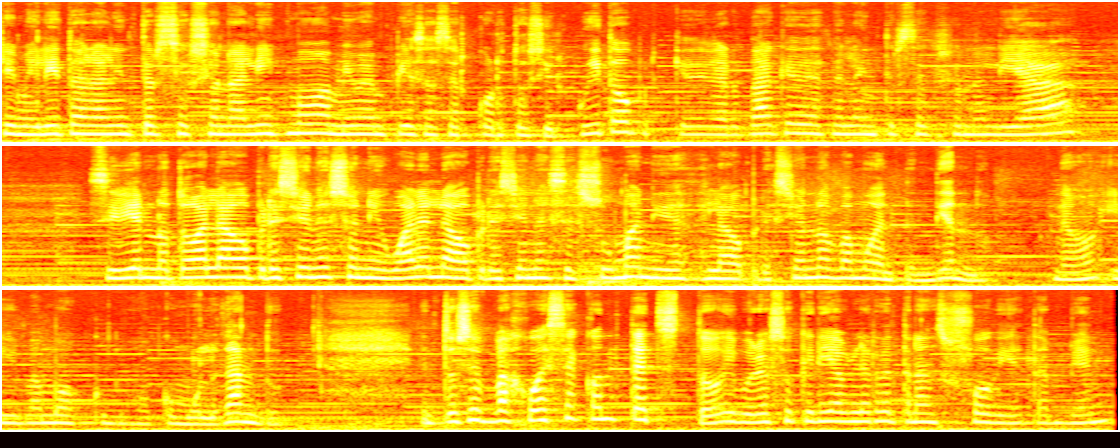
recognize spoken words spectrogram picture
que milito en el interseccionalismo, a mí me empieza a hacer cortocircuito, porque de verdad que desde la interseccionalidad, si bien no todas las opresiones son iguales, las opresiones se suman y desde la opresión nos vamos entendiendo, ¿no? Y vamos como comulgando. Entonces, bajo ese contexto, y por eso quería hablar de transfobia también,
